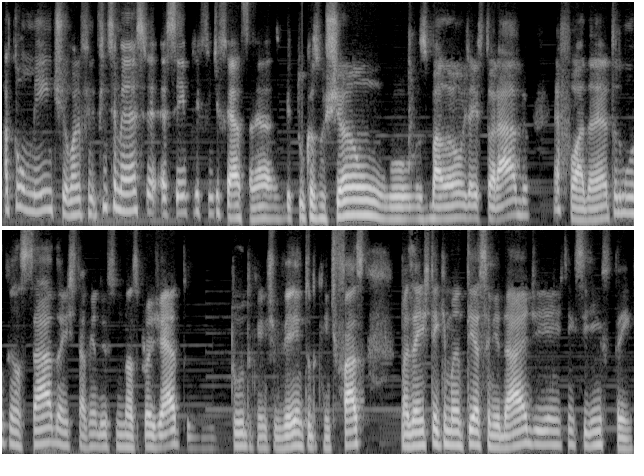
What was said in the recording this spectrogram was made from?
Atualmente, agora fim de semestre é sempre fim de festa, né? As bitucas no chão, os balões já estourados é foda, né? Todo mundo cansado, a gente está vendo isso no nosso projeto, tudo que a gente vê, tudo que a gente faz, mas a gente tem que manter a sanidade e a gente tem que seguir em frente.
